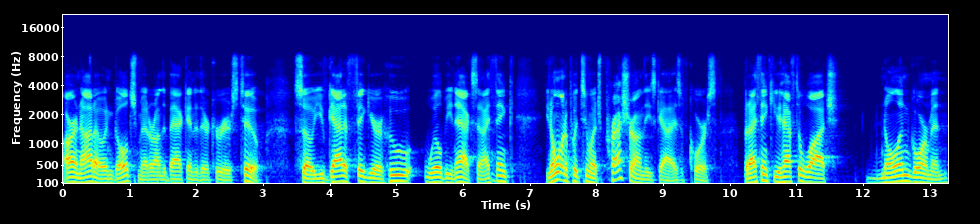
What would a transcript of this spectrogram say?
Arenado and Goldschmidt, are on the back end of their careers too. So you've got to figure who will be next, and I think you don't want to put too much pressure on these guys, of course, but I think you have to watch Nolan Gorman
